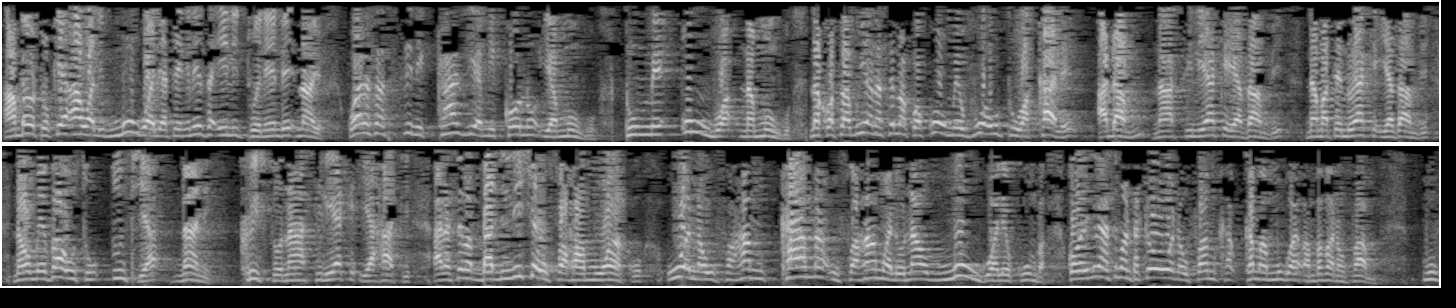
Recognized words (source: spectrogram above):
ambayo tokea awali mungu aliyatengeneza ili tuenende nayo. Kwa hiyo sisi ni kazi ya mikono ya mungu. Tumeumbwa na mungu. Na kwa sababu hiyo anasema kwa kuwa umevua utu wa kale adamu na asili yake ya dhambi na matendo yake ya dhambi na umevaa utu mpya nani kristo na asili yake ya haki. Anasema badilisha ufahamu wako huwe na ufahamu kama ufahamu alionao mungu aliyekuumba. Kwa wengine anasema natakiwa uwe na ufahamu kama mungu ambavyo anaufahamu. Uf,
